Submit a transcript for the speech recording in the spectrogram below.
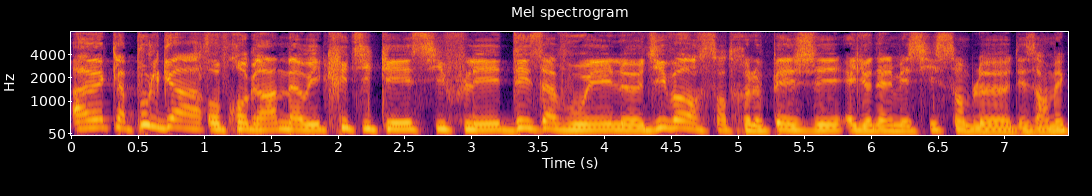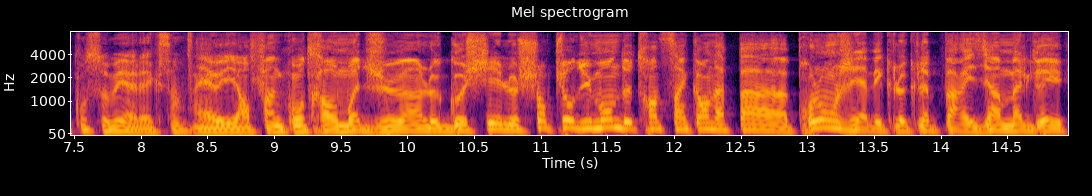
Avec la Poulga au programme, bah oui, critiqué, sifflé, désavoué, le divorce entre le PSG et Lionel Messi semble désormais consommé, Alex. hein. Eh oui, en fin de contrat au mois de juin, le gaucher, le champion du monde de 35 ans, n'a pas prolongé avec le club parisien malgré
